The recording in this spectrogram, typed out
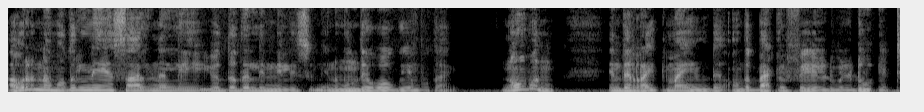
ಅವರನ್ನು ಮೊದಲನೆಯ ಸಾಲಿನಲ್ಲಿ ಯುದ್ಧದಲ್ಲಿ ನಿಲ್ಲಿಸಿ ನೀನು ಮುಂದೆ ಹೋಗು ಎಂಬುದಾಗಿ. No one in the right mind on the battle field will do it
